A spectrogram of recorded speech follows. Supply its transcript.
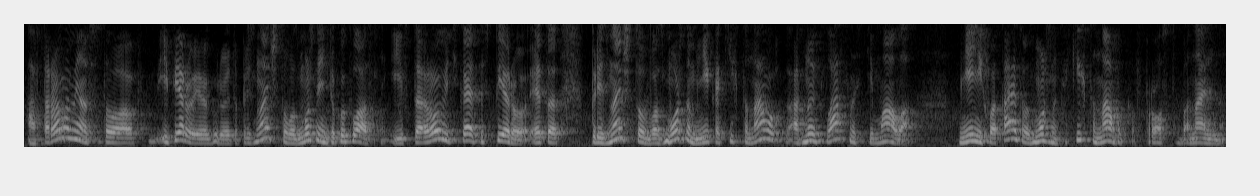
А второй момент, что, и первый, я говорю, это признать, что, возможно, я не такой классный. И второй вытекает из первого, это признать, что, возможно, мне каких-то навыков, одной классности мало. Мне не хватает, возможно, каких-то навыков просто банально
